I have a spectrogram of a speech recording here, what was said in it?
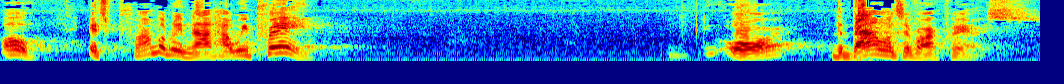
Oh, it's probably not how we pray. Or the balance of our prayers.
